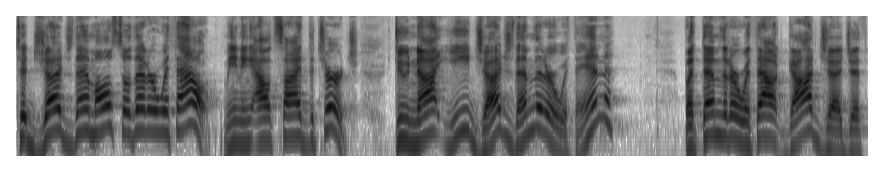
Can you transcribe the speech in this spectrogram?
to judge them also that are without, meaning outside the church? Do not ye judge them that are within? But them that are without God judgeth.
